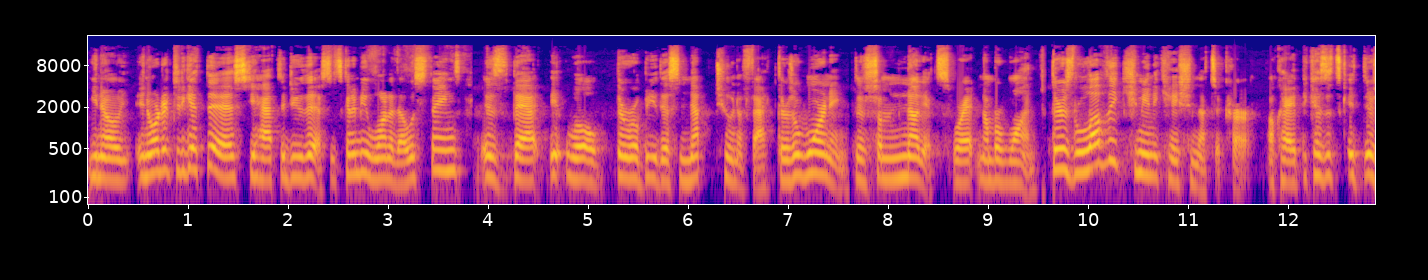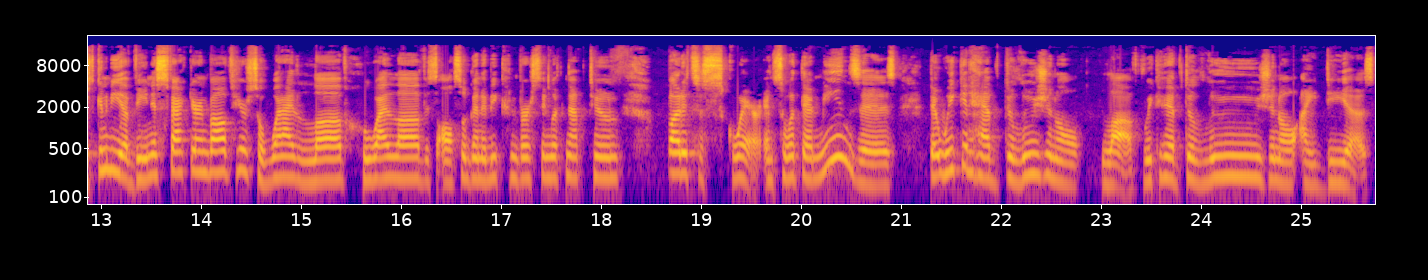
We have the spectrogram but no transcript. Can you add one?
you know, in order to get this, you have to do this. It's going to be one of those things is that it will, there will be this Neptune effect. There's a warning. There's some nuggets. We're at number one. There's lovely communication that's occur, okay? Because it's, it, there's going to be a Venus factor involved here. So what I love, who I love is also going to be conversing with Neptune but it's a square. And so what that means is that we can have delusional love. We can have delusional ideas.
